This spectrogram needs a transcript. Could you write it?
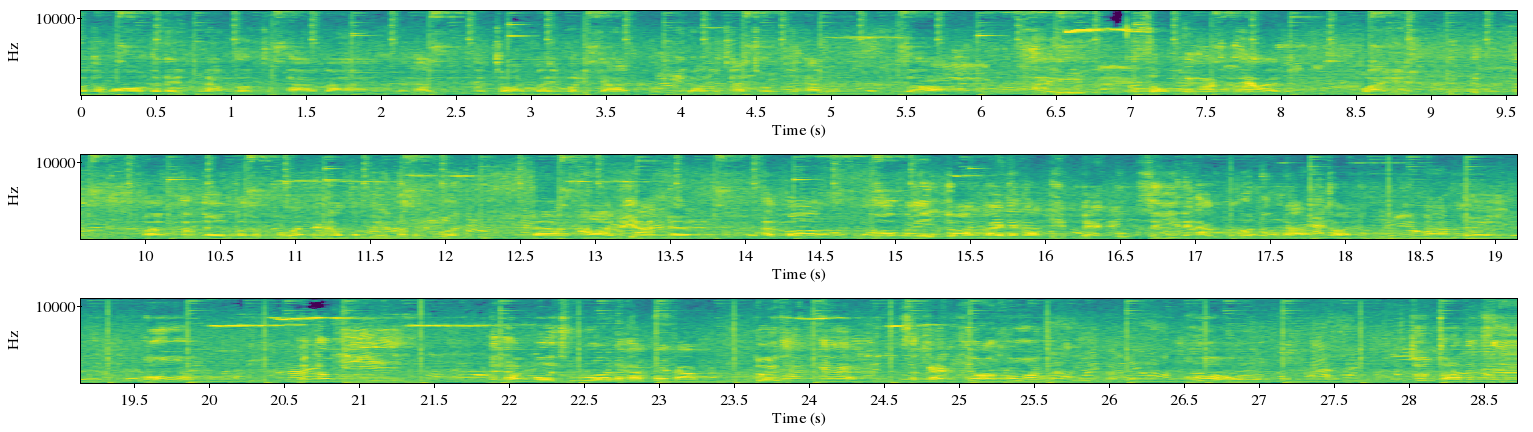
กทมก็ได้นำรถสุขามานะครับมาจอดไว้บริการพวกพี่น้องประชาชนนะครับ ก็ใครประสงค์นะครับถ้าไหวก็ต้องเดินพอสมควรนะครับต้องเดินพอสมควรก็ขออนุญาตเดินท่านมองมองไปย้อนไปนะครับเห็นแบ็คกรุงศรีนะครับรถน้ำน้ำจอดอยู่บริเวณน้ำเลยโอ้แล้วก็มี นะครับโบรชัวนะครับแนะนำโดยท่านแค่สแกน QR code โอ้จุดต่อแท็กซี่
